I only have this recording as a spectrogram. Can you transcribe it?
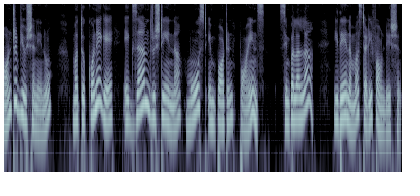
ಕಾಂಟ್ರಿಬ್ಯೂಷನ್ ಏನು, ಮತ್ತು ಕೊನೆಗೆ ಎಕ್ಸಾಮ್ ದೃಷ್ಟಿಯಿಂದ ಮೋಸ್ಟ್ ಇಂಪಾರ್ಟೆಂಟ್ ಪಾಯಿಂಟ್ಸ್ ಸಿಂಪಲ್ ಅಲ್ಲ, ಇದೇ ನಮ್ಮ ಸ್ಟಡಿ ಫೌಂಡೇಶನ್.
